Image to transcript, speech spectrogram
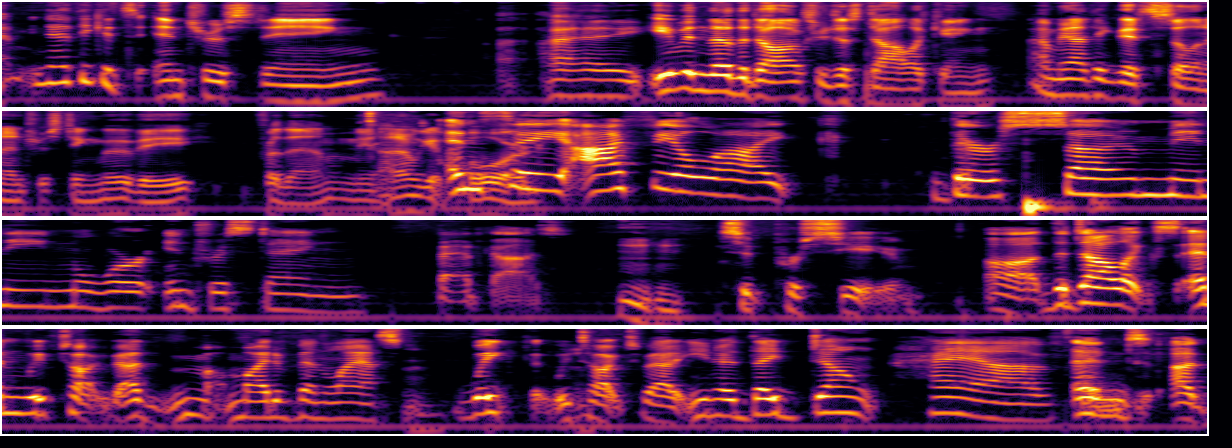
I mean, I think it's interesting. I even though the Daleks are just Daleking, I mean, I think it's still an interesting movie for them. I mean, I don't get And bored. see, I feel like there are so many more interesting bad guys Mhm. to pursue. Uh, the Daleks, and we've talked. I m- might have been last week that we talked about it. You know, they don't have, and I,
